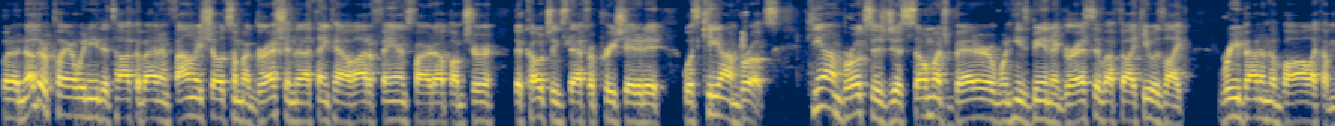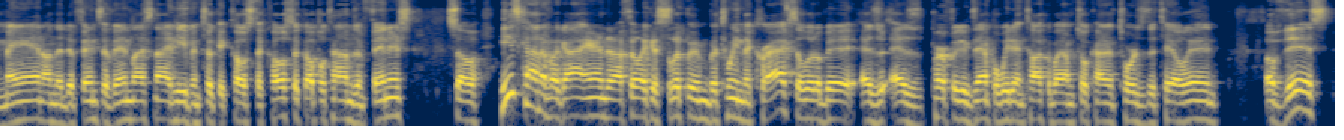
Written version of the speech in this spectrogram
But another player we need to talk about and finally showed some aggression that I think had a lot of fans fired up. I'm sure the coaching staff appreciated it was Keion Brooks. Keion Brooks is just so much better when he's being aggressive. I felt like he was like rebounding the ball like a man on the defensive end last night. He even took it coast to coast a couple times and finished. So he's kind of a guy, Aaron, that I feel like is slipping between the cracks a little bit. As as perfect example, we didn't talk about him until kind of towards the tail end of this,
